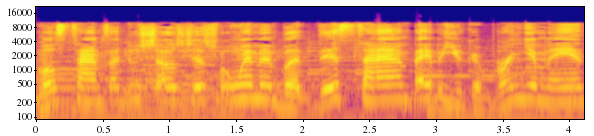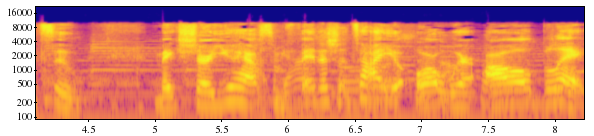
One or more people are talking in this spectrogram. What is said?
most times I do shows just for women, but this time, baby, you can bring your man too. Make sure you have some fetish attire or wear all black.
